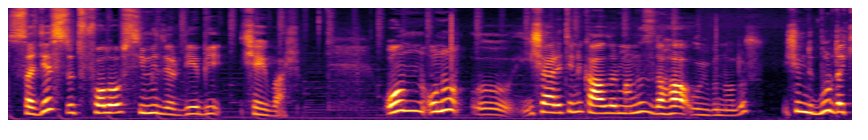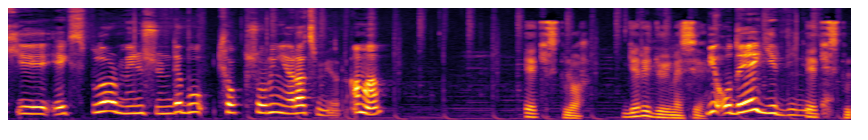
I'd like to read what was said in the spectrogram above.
suggested follow similar diye bir şey var. On, onu e, işaretini kaldırmanız daha uygun olur. Şimdi buradaki e, explore menüsünde bu çok sorun yaratmıyor ama Explore. Geri düğmesi. bir odaya girdiğinizde Explore.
